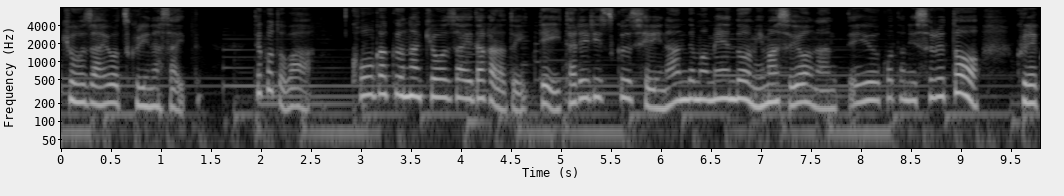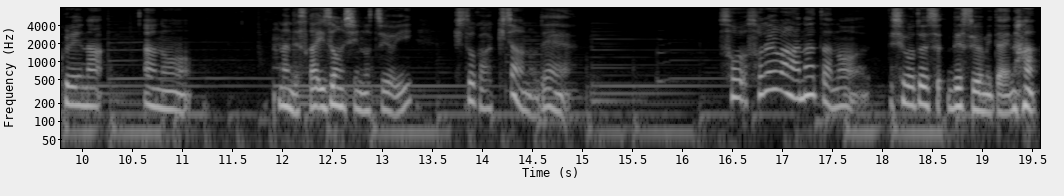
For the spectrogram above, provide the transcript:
教材を作りなさいって。ってことは、高額な教材だからといって、至れり尽くせり何でも面倒見ますよなんていうことにすると、くれくれな、あの、何ですか、依存心の強い人が来ちゃうので、そ、それはあなたの仕事ですですよみたいな、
